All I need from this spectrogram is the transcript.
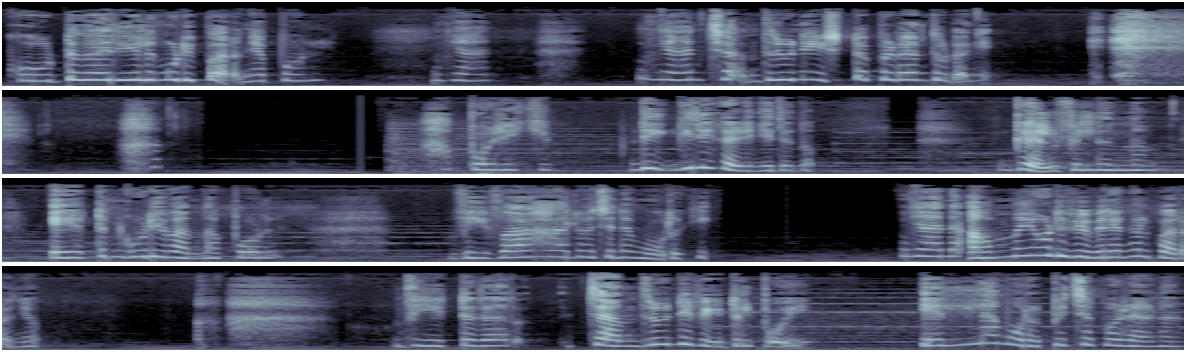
കൂട്ടുകാരികളും കൂടി പറഞ്ഞപ്പോൾ ഞാൻ ഞാൻ ചന്ദ്രുവിനെ ഇഷ്ടപ്പെടാൻ തുടങ്ങി. അപ്പോഴേക്കും ഡിഗ്രി കഴിഞ്ഞിരുന്നു. ഗൾഫിൽ നിന്നും ഏട്ടൻ കൂടി വന്നപ്പോൾ വിവാഹാലോചന മുറുകി. ഞാൻ അമ്മയോട് വിവരങ്ങൾ പറഞ്ഞു. വീട്ടുകാർ ചന്ദ്രുവിന്റെ വീട്ടിൽ പോയി. എല്ലാം ഉറപ്പിച്ചപ്പോഴാണ്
